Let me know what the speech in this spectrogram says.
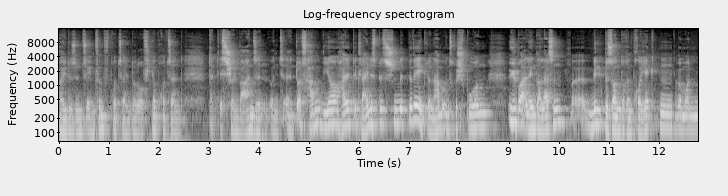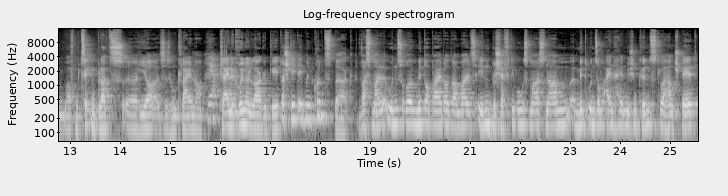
heute sind es eben 5 Prozent oder 4 Prozent das ist schon Wahnsinn. Und äh, das haben wir halt ein kleines bisschen mit bewegt und haben unsere Spuren überall hinterlassen äh, mit besonderen Projekten. Wenn man auf dem Zickenplatz äh, hier, also so ein kleiner, ja. kleine Grünanlage geht, da steht eben ein Kunstwerk, was mal unsere Mitarbeiter damals in Beschäftigungsmaßnahmen mit unserem einheimischen Künstler Herrn Späth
